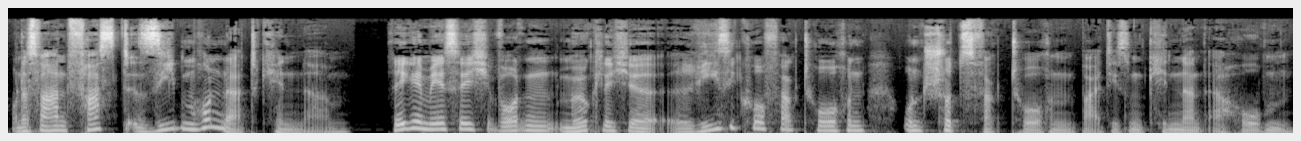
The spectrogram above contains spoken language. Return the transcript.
Und das waren fast 700 Kinder. Regelmäßig wurden mögliche Risikofaktoren und Schutzfaktoren bei diesen Kindern erhoben.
